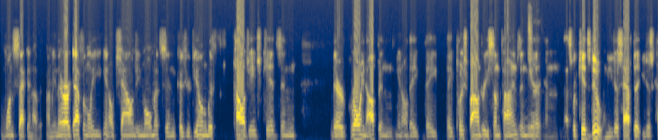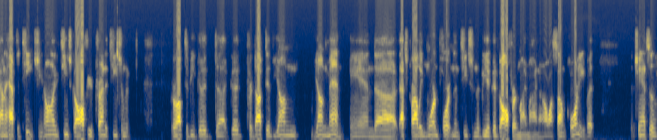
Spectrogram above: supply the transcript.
one second of it i mean there are definitely you know challenging moments and because you're dealing with college age kids and they're growing up and you know they they they push boundaries sometimes and sure. you, and that's what kids do and you just have to you just kind of have to teach you don't only teach golf you're trying to teach them to grow up to be good uh, good productive young young men. And uh, that's probably more important than teaching them to be a good golfer in my mind. I don't want to sound corny but the chance of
